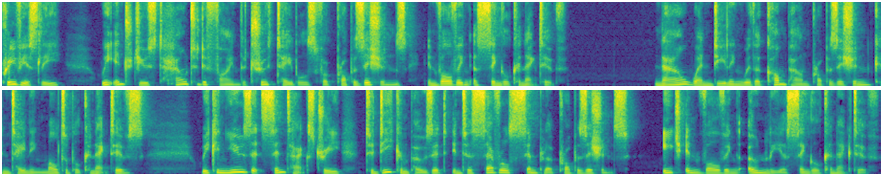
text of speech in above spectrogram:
Previously, we introduced how to define the truth tables for propositions involving a single connective. Now, when dealing with a compound proposition containing multiple connectives, we can use its syntax tree to decompose it into several simpler propositions, each involving only a single connective.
